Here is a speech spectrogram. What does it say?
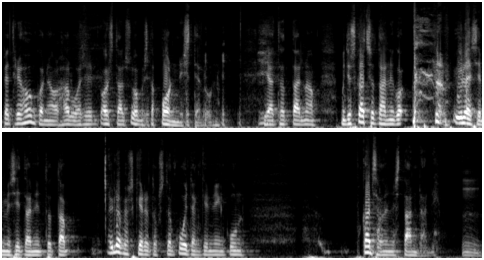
Petri Honkonen haluaisi poistaa Suomesta ponnistelun. Ja tota, no, mutta jos katsotaan niin kuin, yleisemmin sitä, niin tota, ylioppilaskirjoitukset on kuitenkin niin kuin kansallinen standardi. Mm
